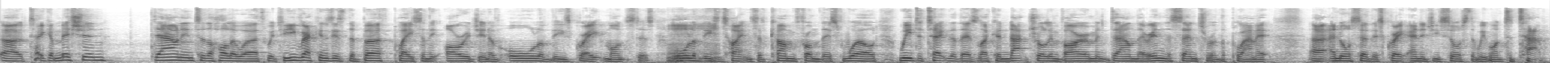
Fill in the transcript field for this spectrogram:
uh, take a mission down into the Hollow Earth, which he reckons is the birthplace and the origin of all of these great monsters. All of these titans have come from this world. We detect that there's like a natural environment down there in the center of the planet, uh, and also this great energy source that we want to tap.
